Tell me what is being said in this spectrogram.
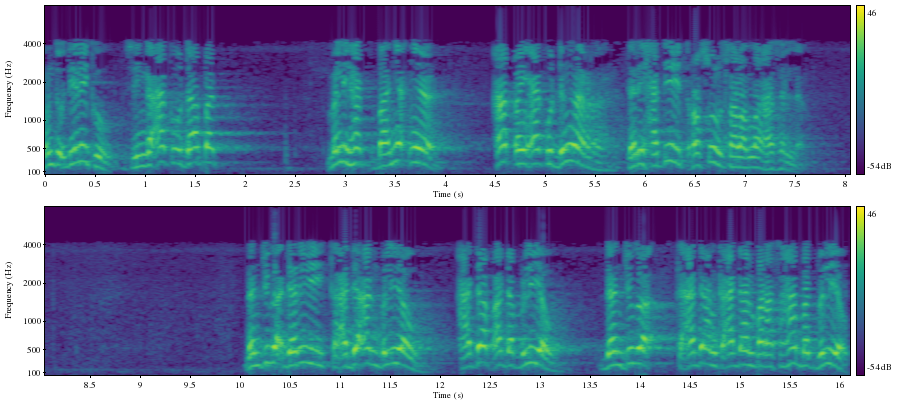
untuk diriku sehingga aku dapat melihat banyaknya apa yang aku dengar dari hadis Rasul sallallahu alaihi wasallam dan juga dari keadaan beliau adab-adab beliau dan juga keadaan-keadaan para sahabat beliau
